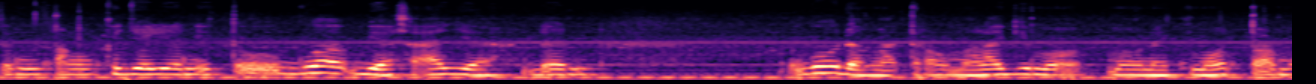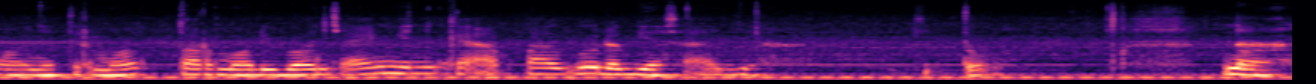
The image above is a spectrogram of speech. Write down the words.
tentang kejadian itu gue biasa aja. Dan gue udah nggak trauma lagi mau mau naik motor mau nyetir motor mau diboncengin kayak apa gue udah biasa aja gitu. Nah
